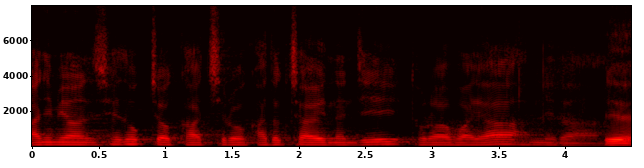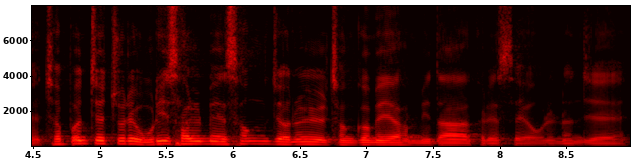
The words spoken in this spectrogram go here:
아니면 세속적 가치로 가득 차 있는지 돌아봐야 합니다. 예, 첫 번째 줄에 우리 삶의 성전을 점검해야 합니다. 그랬어요. 우리는 이제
